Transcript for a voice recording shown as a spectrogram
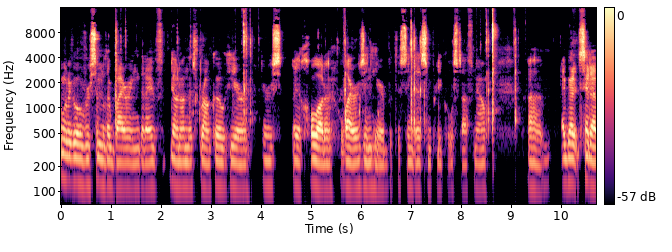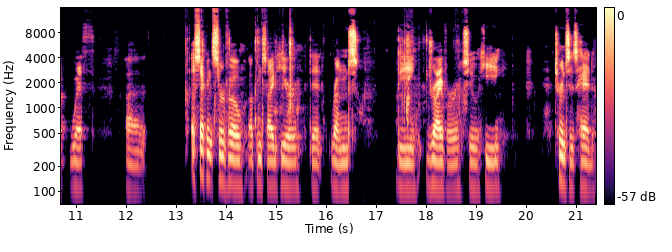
I want to go over some of the wiring that I've done on this Bronco here. There's a whole lot of wires in here, but this thing does some pretty cool stuff now. Um, I've got it set up with uh, a second servo up inside here that runs the driver so he turns his head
